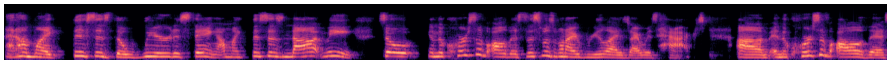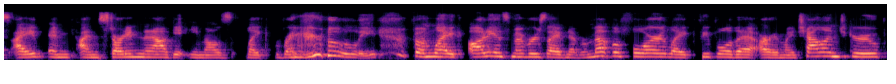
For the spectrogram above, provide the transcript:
And I'm like, this is the weirdest thing. I'm like, this is not me. So, in the course of all this, this was when I realized I was hacked. Um, in the course of all of this, I am I'm starting to now get emails like regularly from like audience members I've never met before, like people that are in my challenge group,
